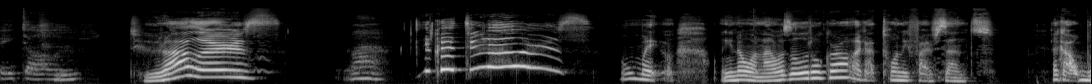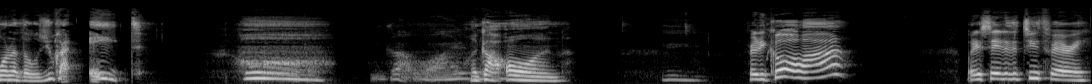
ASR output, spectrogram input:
eight dollars. Two dollars. Wow. You got two dollars. Oh my! You know, when I was a little girl, I got twenty-five cents. I got one of those. You got eight. Oh, You got one. I got on. Pretty cool, huh? What do you say to the tooth fairy?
